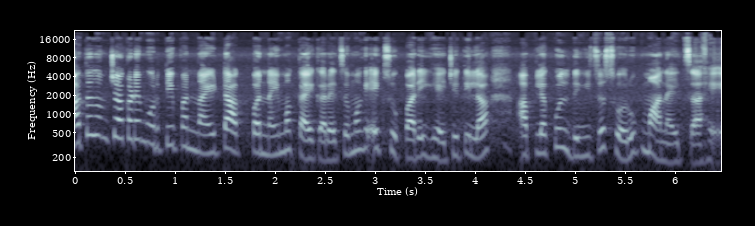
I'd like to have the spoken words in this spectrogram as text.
आता तुमच्याकडे मूर्ती पण नाही टाक पण नाही मग काय करायचं? मग एक सुपारी घ्यायची तिला आपल्या कुलदेवीचं स्वरूप मानायचं आहे.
